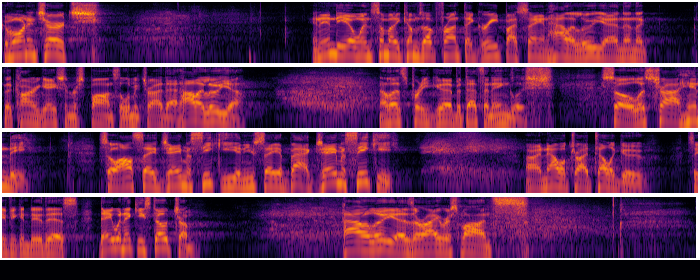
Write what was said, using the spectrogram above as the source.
Good morning, church. In India, when somebody comes up front, they greet by saying hallelujah, and then the, the congregation responds. So let me try that. Hallelujah. hallelujah. Now that's pretty good, but that's in English. So let's try Hindi. So I'll say Jay Masiki, and you say it back. Jay Masiki. All right, now we'll try Telugu. See if you can do this. Dewaniki Stotram. Hallelujah is the right response.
